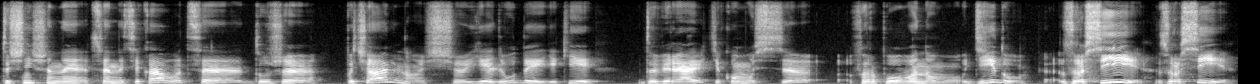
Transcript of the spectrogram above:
точніше, не це не цікаво, це дуже печально, що є люди, які довіряють якомусь фарбованому діду з Росії, з Росії,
